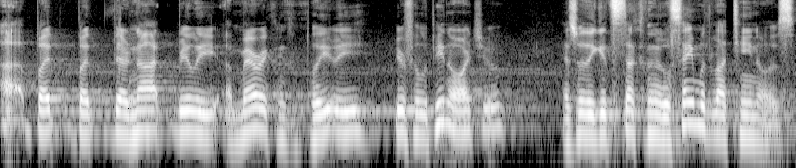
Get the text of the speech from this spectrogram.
Uh, but, but they're not really American completely. You're Filipino, aren't you? And so they get stuck in the middle. Same with Latinos.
